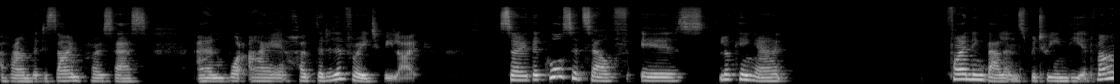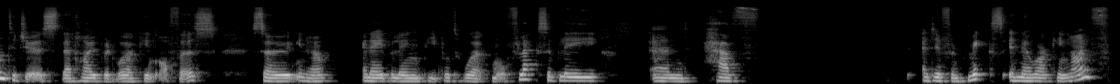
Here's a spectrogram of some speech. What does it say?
around the design process and what I hope the delivery to be like. So, the course itself is looking at finding balance between the advantages that hybrid working offers. So, you know, enabling people to work more flexibly and have a different mix in their working life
